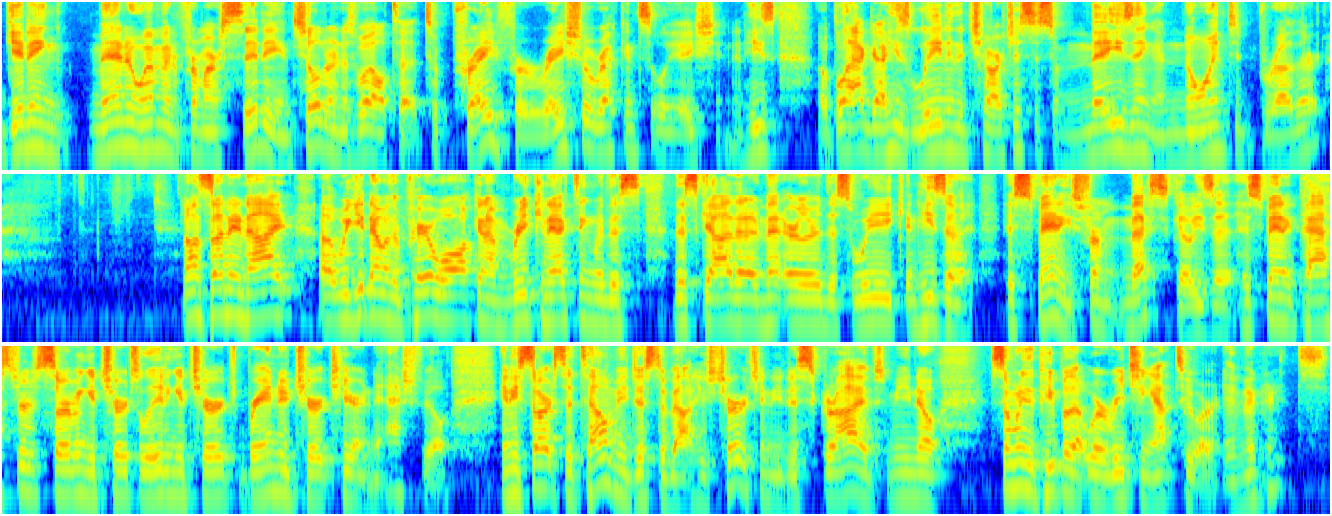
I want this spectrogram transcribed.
getting men and women from our city and children as well to, to pray for racial reconciliation. And he's a black guy, he's leading the charge, just this amazing, anointed brother. And on Sunday night, uh, we get done with a prayer walk, and I'm reconnecting with this, this guy that I met earlier this week. And he's a Hispanic, he's from Mexico. He's a Hispanic pastor, serving a church, leading a church, brand new church here in Nashville. And he starts to tell me just about his church, and he describes me, you know, so many of the people that we're reaching out to are immigrants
